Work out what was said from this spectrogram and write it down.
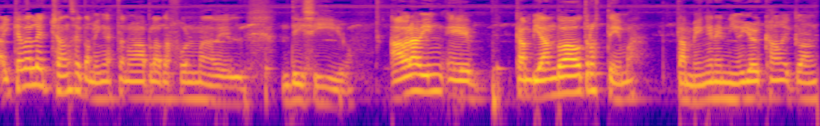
hay que darle chance también a esta nueva plataforma del DCU. Ahora bien, eh, cambiando a otros temas, también en el New York Comic Con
